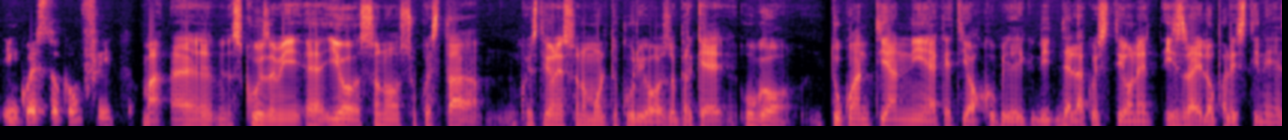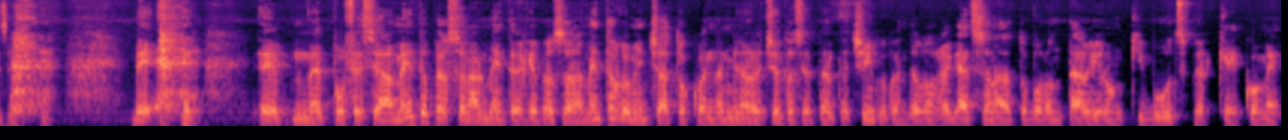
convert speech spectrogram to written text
in questo conflitto. Ma eh, scusami, eh, io sono su questa questione sono molto curioso perché Ugo, tu quanti anni è che ti occupi di, della questione israelo-palestinese? Beh, eh, professionalmente o personalmente? Perché personalmente ho cominciato quando nel 1975, quando ero un ragazzo, sono andato volontario in un kibbutz perché come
